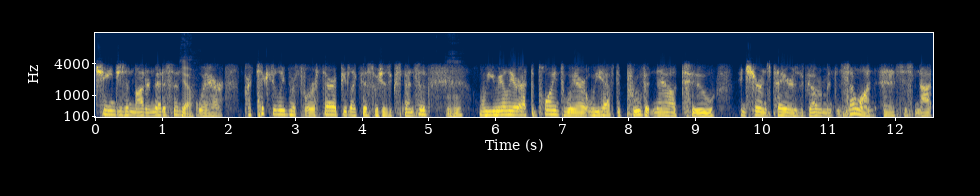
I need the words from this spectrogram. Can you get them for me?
changes in modern medicine Yeah. where, particularly for a therapy like this, which is expensive, Mhm. we really are at the point where we have to prove it now to insurance payers, the government, and so on, and it's just not,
